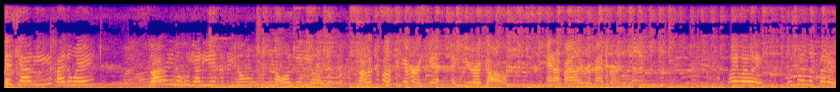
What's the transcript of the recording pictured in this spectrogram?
This is Yari, by the way. You already know who Yari is. If you don't, she's in the old videos. So I was supposed to give her a gift a year ago, and I finally remembered. Wait, wait, wait. Which one looks better?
